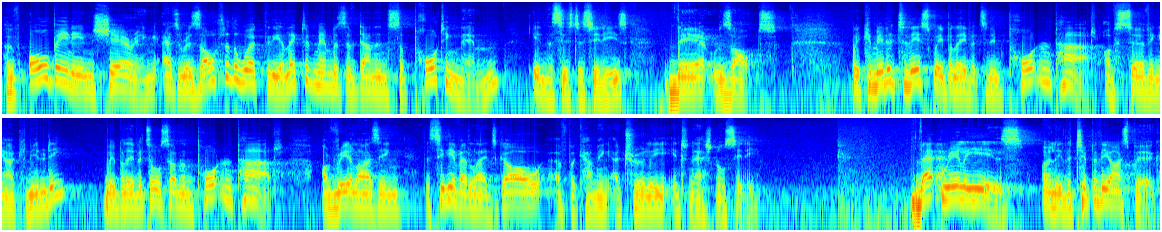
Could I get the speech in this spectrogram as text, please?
who've all been in sharing, as a result of the work that the elected members have done in supporting them in the sister cities, their results. We're committed to this. We believe it's an important part of serving our community. We believe it's also an important part of realising the City of Adelaide's goal of becoming a truly international city. That really is only the tip of the iceberg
